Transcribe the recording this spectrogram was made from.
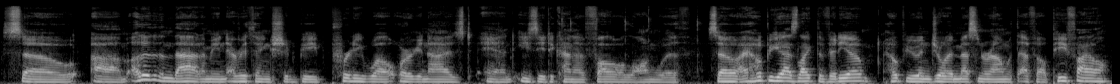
So, um, other than that, I mean, everything should be pretty well organized and easy to kind of follow along with. So I hope you guys liked the video. Hope you enjoy messing around with the FLP file.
